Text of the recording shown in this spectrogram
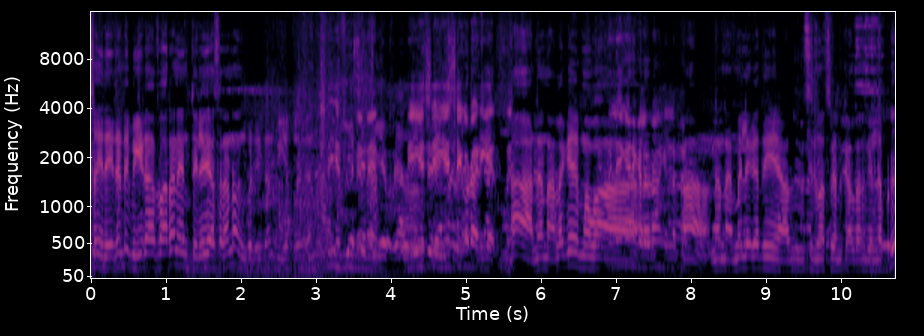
సో ఇది ఏంటంటే మీడియా ద్వారా నేను తెలియజేస్తున్నాను ఇంకోటి నేను అలాగే మా నన్ను ఎమ్మెల్యే గారిని ఆదిత్య శ్రీనివాస్ గారిని కలవడానికి వెళ్ళినప్పుడు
